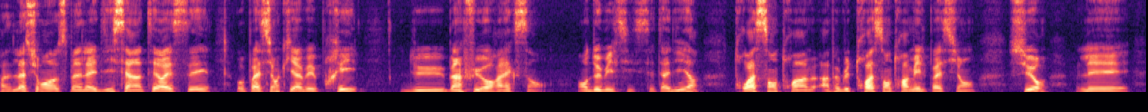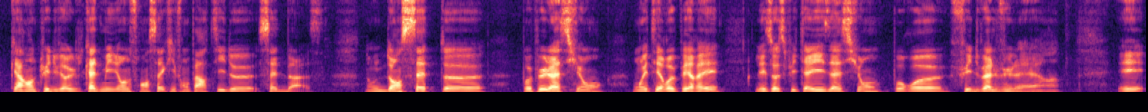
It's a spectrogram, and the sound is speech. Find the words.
l'assurance maladie s'est intéressée aux patients qui avaient pris du Benfluorex en, en 2006, c'est-à-dire un peu plus de 303 000 patients sur les 48,4 millions de Français qui font partie de cette base. Donc dans cette euh, population ont été repérées les hospitalisations pour euh, fuite valvulaire et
